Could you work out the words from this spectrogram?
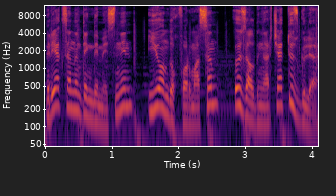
Реакциянын теңдемесинин иондук формасын өз алдыңарча түзгүлө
